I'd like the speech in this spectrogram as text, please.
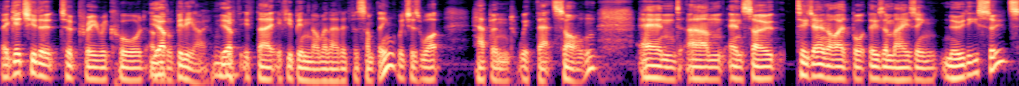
they get you to, to pre-record a Yep. little video Yep. if, if they if you've been nominated for something, which is what happened with that song, and um, and so. TJ and I had bought these amazing nudie suits,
